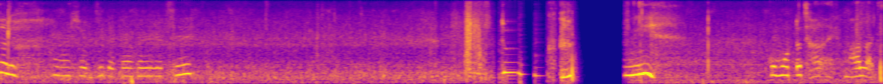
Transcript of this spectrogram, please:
চলো, আমার সবজি কাটা হয়ে গেছে। কোমরটা ছাড়াই, ভালো লাগছে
